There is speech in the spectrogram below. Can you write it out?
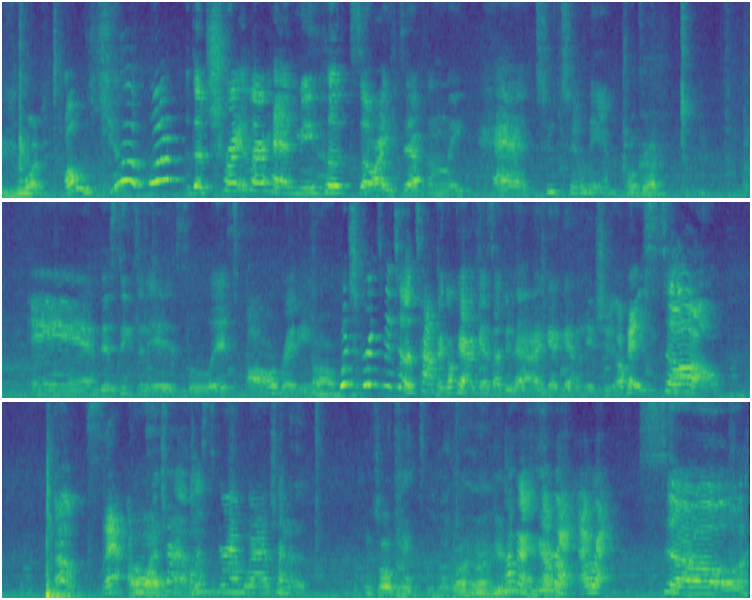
Did you watch it? Oh yeah, what? The trailer had me hooked, so I definitely had to tune in. Okay. And this season is lit already. Oh. Which brings me to a topic. Okay, I guess I do have I got, got an issue. Okay, so oh snap! I'm trying to Instagram live, trying to It's okay. Right, right. You- you Okay, hear all me? right, all right. So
